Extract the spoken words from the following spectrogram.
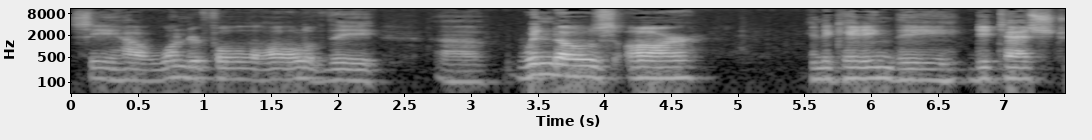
see how wonderful all of the uh, windows are, indicating the detached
